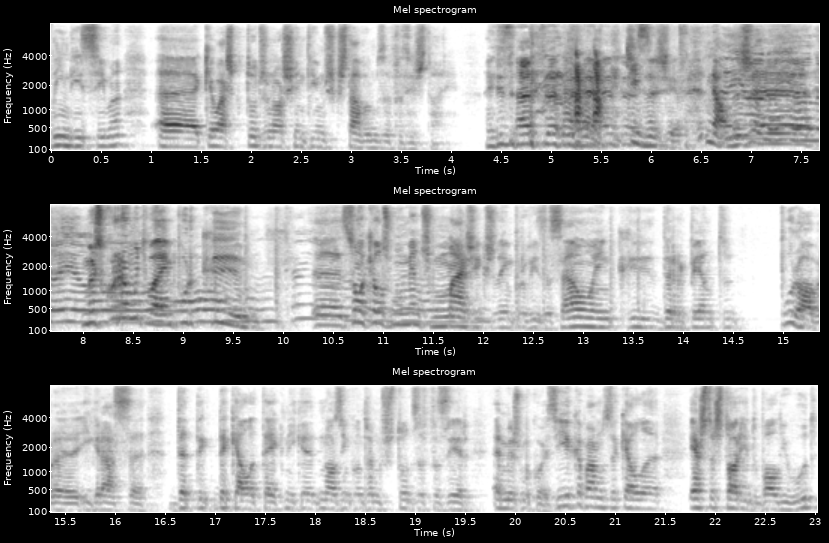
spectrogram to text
lindíssima ah, que eu acho que todos nós sentimos que estávamos a fazer história. Exato. Que exagero. Não, mas, eh, mas correu muito bem porque eh, são aqueles momentos mágicos da improvisação em que de repente, por obra e graça da, daquela técnica, nós encontramos todos a fazer a mesma coisa. E acabámos aquela, esta história do Bollywood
